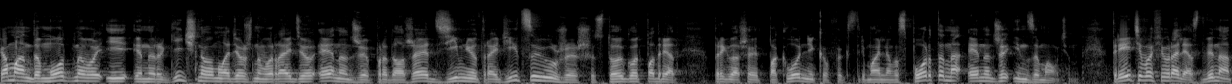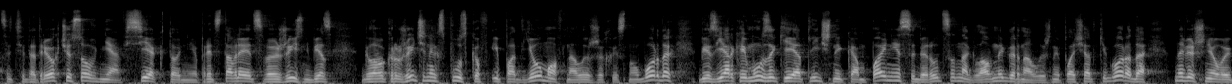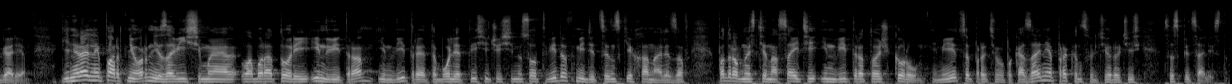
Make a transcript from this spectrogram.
Команда модного и энергичного молодежного радио Energy продолжает зимнюю традицию уже шестой год подряд. Приглашает поклонников экстремального спорта на Energy in the Mountain. 3 февраля с 12 до 3 часов дня все, кто не представляет свою жизнь без головокружительных спусков и подъемов на лыжах и сноубордах, без яркой музыки и отличной компании, соберутся на главной горнолыжной площадке города на Вишневой горе. Генеральный партнер независимая лаборатории инвитро. Инвитро – это более 1700 700 видов медицинских анализов. Подробности на сайте invitro.ru. Имеются противопоказания, проконсультируйтесь со специалистом.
